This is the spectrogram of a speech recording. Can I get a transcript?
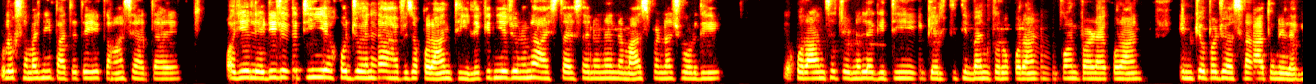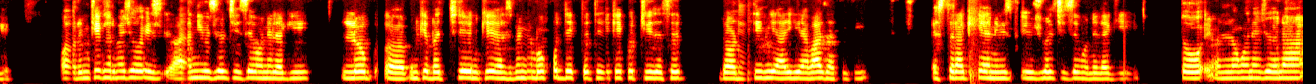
وہ لوگ سمجھ نہیں پاتے تھے یہ کہاں سے آتا ہے۔ اور یہ لیڈی جو تھی، یہ خود جو ہے نا حافظ قرآن تھی۔ لیکن یہ جو انہوں نے آہستہ آہستہ انہوں نے نماز پڑھنا چھوڑ دی قرآن سے چڑھنے لگی تھی، کہتی تھی، بند کرو قرآن، کون پڑھ رہا ہے قرآن؟ ان کے اوپر جو اثرات ہونے لگے۔ اور ان کے گھر میں جو ان یوزول چیزیں ہونے لگی، لوگ ان کے بچے، ان کے ہسبینڈ وہ خود دیکھتے تھے کہ کچھ چیز ایسے دوڑتی ہوئی آئی آواز آتی تھی۔ اس طرح کی ان یوزول چیزیں ہونے لگی۔ تو ان لوگوں نے جو ہے نا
